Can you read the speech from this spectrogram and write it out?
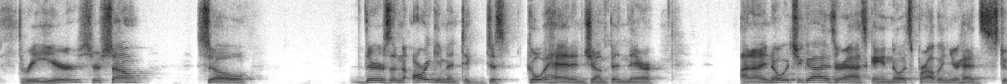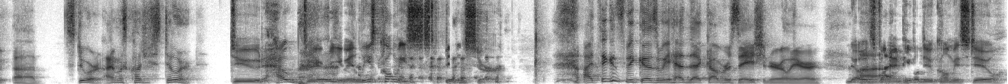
three years or so. So there's an argument to just go ahead and jump in there. And I know what you guys are asking. I know it's probably in your head, Stu- uh, Stuart. I almost called you Stuart. Dude, how dare you? At least call me Spencer. I think it's because we had that conversation earlier. No, it's uh, fine. People do call me Stu.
